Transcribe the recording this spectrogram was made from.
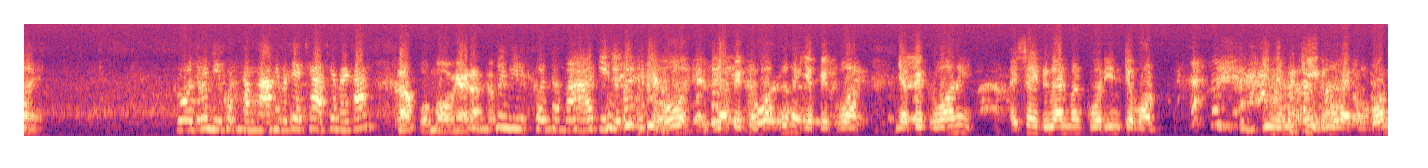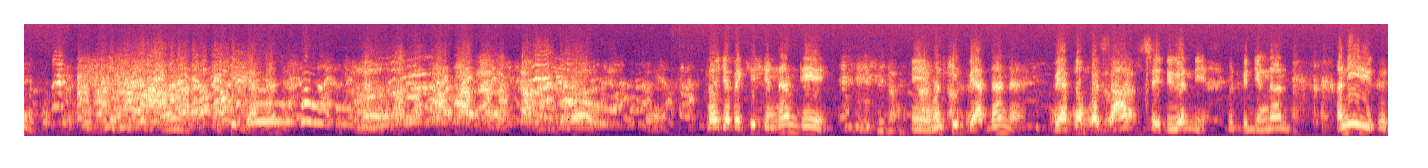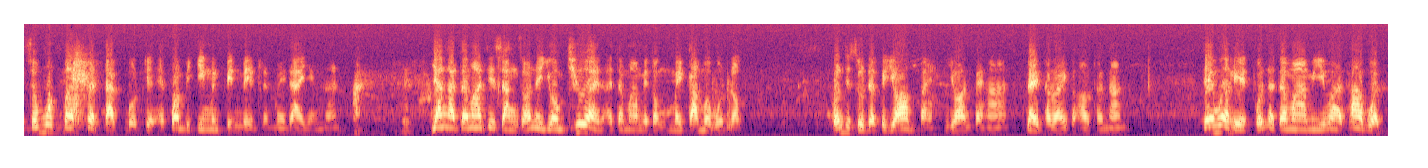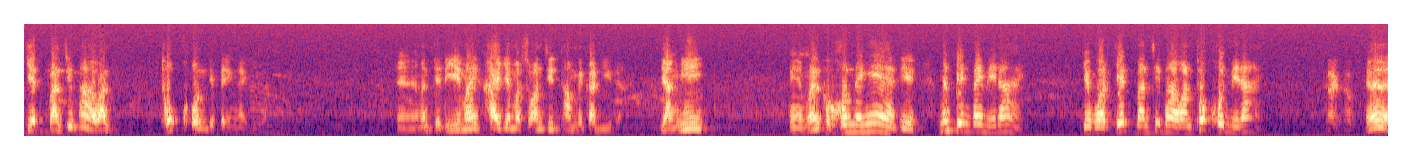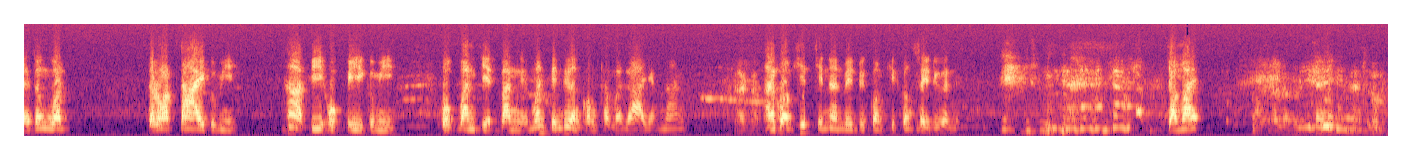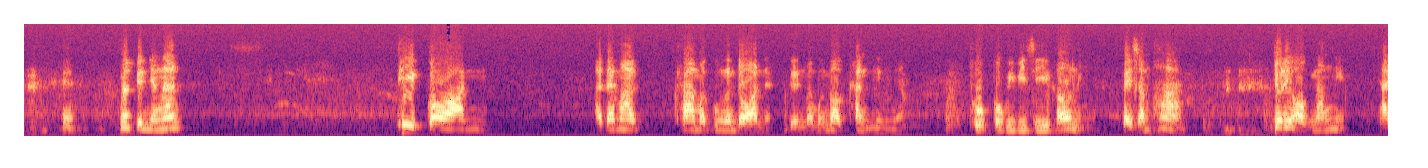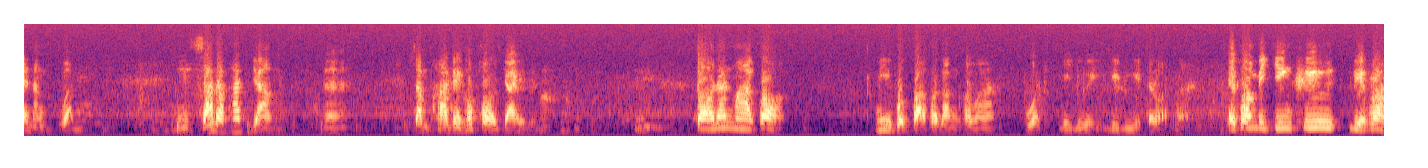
กลัวจะไม่มีคนทำงานให้ประเทศชาติใช่ไหมคะครับ ผมมองแง่นั้นครับไม่มีคนทำมาหากินโอ้ยอย่าไปกลัวเลยอย่าไปกลัว อย่าไปกลัวนี่ไอ้ไส้เดือนมันกลัวดินจะหมดกินเนี่ยมันขี้กันลงไปข้างบนเออคิดแบบนั้นเออเออเราจะไปคิดอย่างนั้นทีเออมันคิดแบบนั้นน่ะ แบบต้องภาษาไส้เดือนเนี่ย มันเป็นอย่างนั้น อันนี้คือสมมุติมาเพื่อตัดบทไอ้ความเป็นจริงมันเป็นไม่ได้อย่างนั้นอ ย่างอาตมาที่สั่งสอนในโยมเชื่ออาตมาไม่ต้องไม่กรรมบทหรอกผลที่สุดเราก็ย้อมไปย้อนไปหาได้เท่าไรก็เอาเท่านั้น แต่เมื่อเหตุผลอาตมามีว่าถ้าบวชเจ็ดวันสิบห้าวัน ทุกคนจะเป็นยังไงอีกล่ะเออมันจะดีไหมใครจะมาสอนศีลธรรมในกันอีกอะอย่างนี้เออมันก็คนในแง่ที่มันเป็นไปไม่ได้ จะบวชเจ็ดวันสิบห้าวันทุกคนไม่ได้ใช่ครับ เออต้องบวชตลอดตายก็มีห้าปีหกปีก็มี หกวันเจ็ดวันไงมันเป็นเรื่องของธรรมดาอย่างนั้นใช่ครับอันความคิดเช่นนั้นเป็นความคิดของไส้เดือนเนี่ยจำไว้เออเออมันเป็นอย่างนั้น ที่ก่อนอาจจะมาครามากรุงลอนดอนเนี่ยเดินมาเมืองนอกครั้งหนึ่งเนี่ยถูกพวกบีบีซีเขาเนี่ยไปสัมภาษณ์จนได้ออกหนังเนี่ยใช้หนังทุกวันนี่สารพัดอย่างนะสัมภาษณ์ให้เขาพอใจเลย ตอนนั้นมาก็มีพวกฝ่าฝรั่งเข้ามาบวชเรื่อยๆเรื่อยๆตลอดมาไอ้ความเป็นจริงคือเรียกว่า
